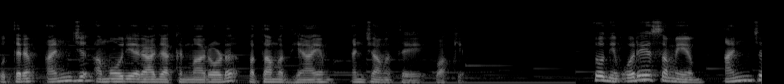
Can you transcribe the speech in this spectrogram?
ഉത്തരം അഞ്ച് അമോര്യ രാജാക്കന്മാരോട് പത്താം അധ്യായം അഞ്ചാമത്തെ വാക്യം. ചോദ്യം ഒരേ സമയം അഞ്ച്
